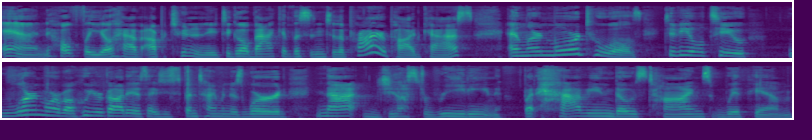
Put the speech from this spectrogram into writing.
And hopefully, you'll have opportunity to go back and listen to the prior podcasts and learn more tools to be able to learn more about who your God is as you spend time in His Word, not just reading, but having those times with Him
